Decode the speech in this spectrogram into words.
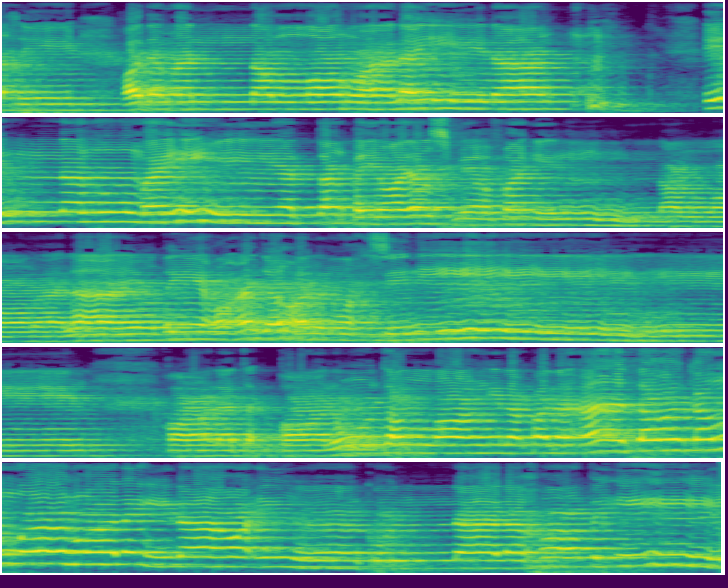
أخي؟ قد من الله علينا. إنه من يتقي ويصبر فإن الله لا يضيع أجر المحسنين. قالت قالوا تالله لقد آثرك الله علينا وإن كنا لخاطئين.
